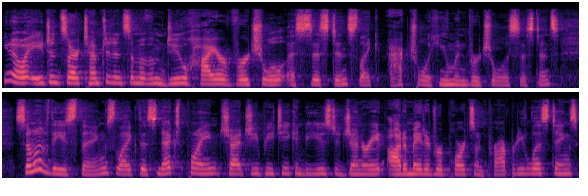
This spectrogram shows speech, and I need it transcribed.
you know, agents are tempted and some of them do hire virtual assistants, like actual human virtual assistants. Some of these things, like this next point, ChatGPT can be used to generate automated reports on property listings,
